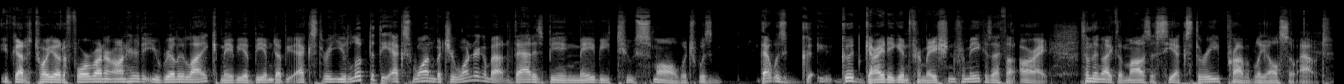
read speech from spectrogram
you've got a Toyota 4Runner on here that you really like, maybe a BMW X3. You looked at the X1, but you're wondering about that as being maybe too small, which was that was g- good guiding information for me because I thought, all right, something like the Mazda CX3 probably also out.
